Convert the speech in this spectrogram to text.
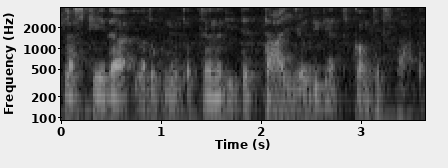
la scheda, la documentazione di dettaglio di getContextData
